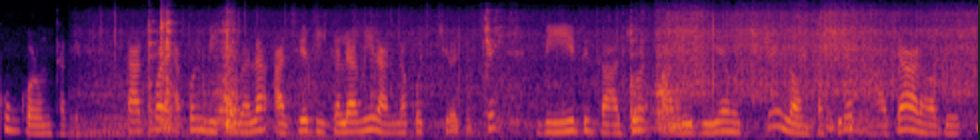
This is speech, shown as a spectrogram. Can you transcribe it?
খুব গরম থাকে। তারপর এখন বিকেলবেলা, আজকে বিকালে আমি রান্না করছি হচ্ছে বিট, গাজর, আলু দিয়ে হচ্ছে লঙ্কা চিড়ে ভাজা আর হবে হচ্ছে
